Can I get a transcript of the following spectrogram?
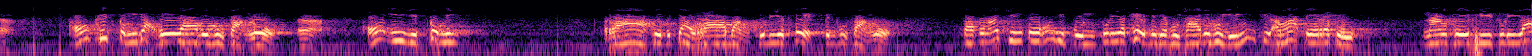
อของคริสต์ก็มียะโฮวาเป็นผู้สร้างโลกอของอียิปต์ก็มีราเทพระเจ้าราบังสุริยเทพเป็นผู้สร้างโลก ศาสนาชินโตของญี่ปุ่นสุริยเทพไม่ใช่ผู้ชายเป็นผู้หญิง ชื่ออามะเตระสุนางเทพีสุริยะ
